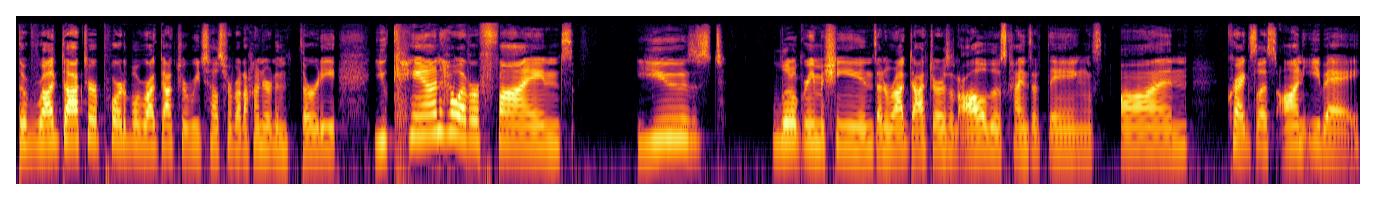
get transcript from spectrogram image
the rug doctor portable rug doctor retails for about 130. You can however find used little green machines and rug doctors and all of those kinds of things on Craigslist on eBay.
